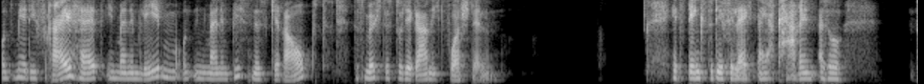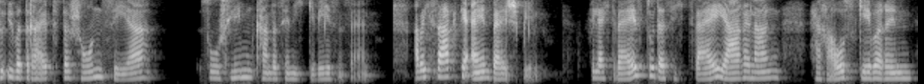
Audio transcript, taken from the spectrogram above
und mir die Freiheit in meinem Leben und in meinem Business geraubt. Das möchtest du dir gar nicht vorstellen. Jetzt denkst du dir vielleicht, naja, Karin, also du übertreibst da schon sehr. So schlimm kann das ja nicht gewesen sein. Aber ich sag dir ein Beispiel. Vielleicht weißt du, dass ich zwei Jahre lang Herausgeberin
